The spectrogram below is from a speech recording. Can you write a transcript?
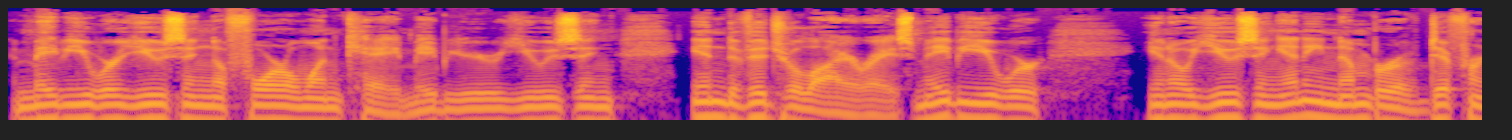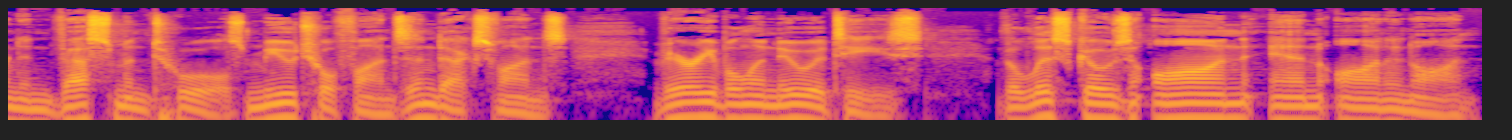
And maybe you were using a 401k, maybe you were using individual IRAs, maybe you were, you know, using any number of different investment tools, mutual funds, index funds, variable annuities, the list goes on and on and on.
